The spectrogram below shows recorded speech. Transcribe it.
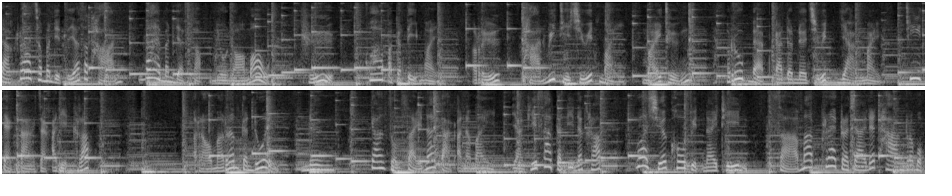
จากราชบัณฑิตยสถานได้บัญญัติศัพท์ New Normal คือ ความปกติใหม่ หรือานวิถีชีวิตใหม่ หมายถึง รูปแบบการดำเนินชีวิตอย่างใหม่ ที่แตกต่างจากอดีตครับ เรามาเริ่มกันด้วย 1. การสวมใส่หน้ากากอนามัย อย่างที่ทราบกันดีนะครับ ว่าเชื้อโควิด -19 สามารถแพร่กระจายได้ทางระบบ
